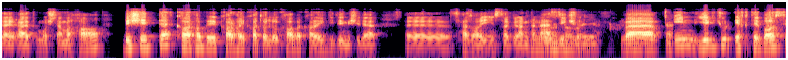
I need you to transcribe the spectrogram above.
دقیقا مجتمع ها به شدت کارها به کارهای کاتالوگ ها و کارهای دیده میشه در فضاهای اینستاگرامی ها نزدیک شده و این یک جور اقتباس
